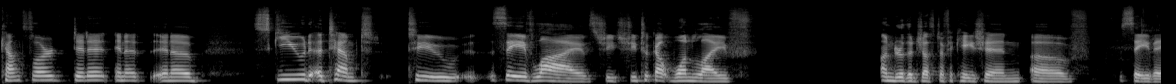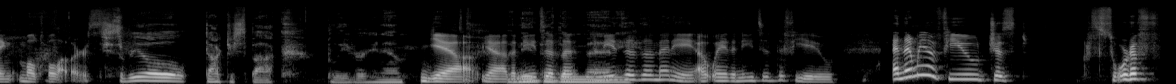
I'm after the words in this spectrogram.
counselor did it in a in a skewed attempt to save lives. She she took out one life under the justification of saving multiple others. She's a real Doctor Spock believer, you know. Yeah, yeah. The, needs, of the, the needs of the many outweigh the needs of the few. And then we have a few just sort of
